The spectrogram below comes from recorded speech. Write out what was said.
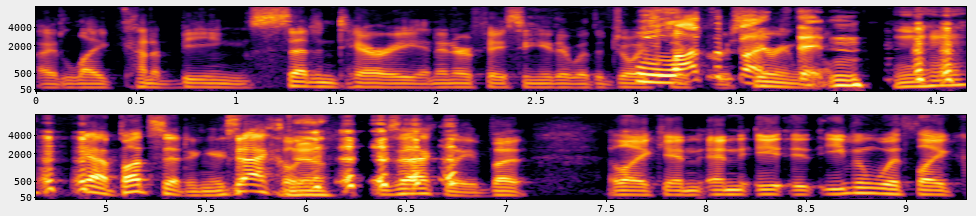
i like kind of being sedentary and interfacing either with a joystick Lots or of a butt steering wheel sitting. Mhm. yeah butt sitting exactly Yeah. exactly but like and and it, it- even with like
